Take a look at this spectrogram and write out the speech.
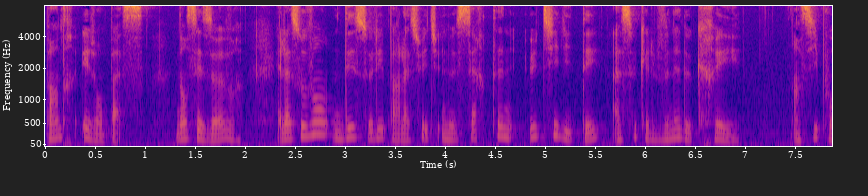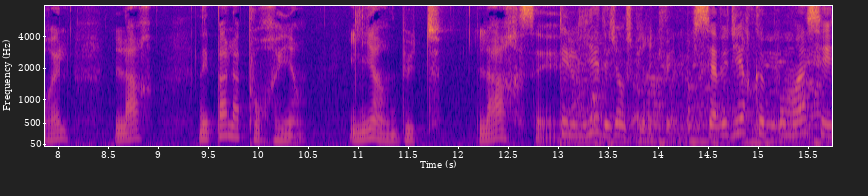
peintre et j'en passe. Dans ses œuvres, elle a souvent décelé par la suite une certaine utilité à ce qu'elle venait de créer. Ainsi, pour elle, l'art n'est pas là pour rien. Il y a un but, L'art, c'est... C'est lié déjà au spirituel. Ça veut dire que pour moi, c'est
